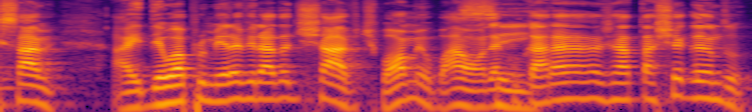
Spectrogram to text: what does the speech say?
sabe? Aí deu a primeira virada de chave. Tipo, ó, meu, bah, onde é que Sim. o cara já tá chegando?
